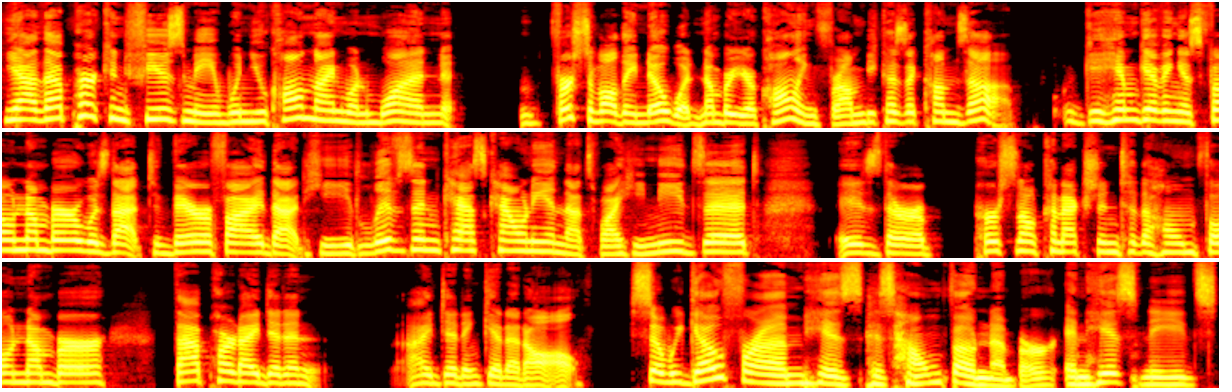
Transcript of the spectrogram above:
Yeah, that part confused me. When you call 911, mm, first of all, they know what number you're calling from because it comes up. Him giving his phone number, was that to verify that he lives in Cass County and that's why he needs it? Is there a personal connection to the home phone number? That part I didn't I didn't get at all. So we go from his his home phone number and his needs,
